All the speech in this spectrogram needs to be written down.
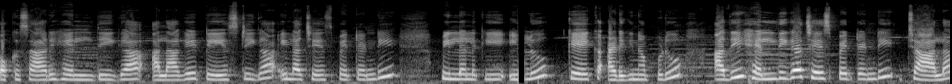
ఒకసారి హెల్తీగా అలాగే టేస్టీగా ఇలా చేసి పెట్టండి. పిల్లలకి ఇల్లు కేక్ అడిగినప్పుడు అది హెల్దీగా చేసి పెట్టండి చాలా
